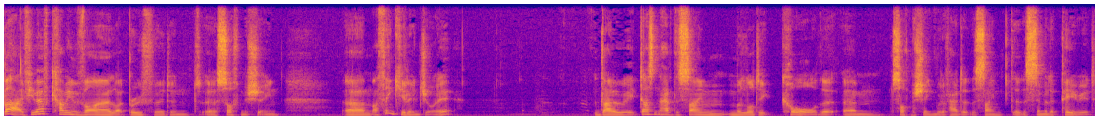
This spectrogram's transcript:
but if you have come in via like Bruford and uh, Soft Machine, um, I think you'll enjoy it though it doesn't have the same melodic core that um, Soft Machine would have had at the same at the similar period.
